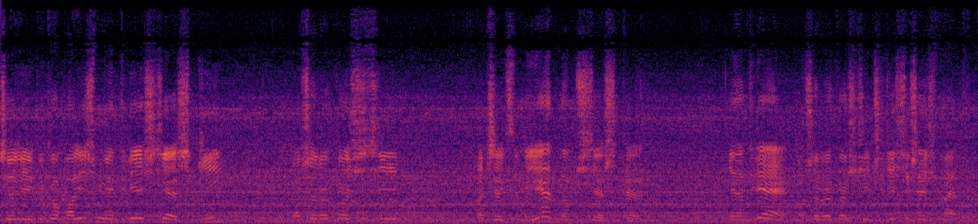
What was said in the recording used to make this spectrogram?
Czyli wykopaliśmy dwie ścieżki o szerokości, znaczy w sumie jedną ścieżkę, nie no dwie, o szerokości 36 metrów.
